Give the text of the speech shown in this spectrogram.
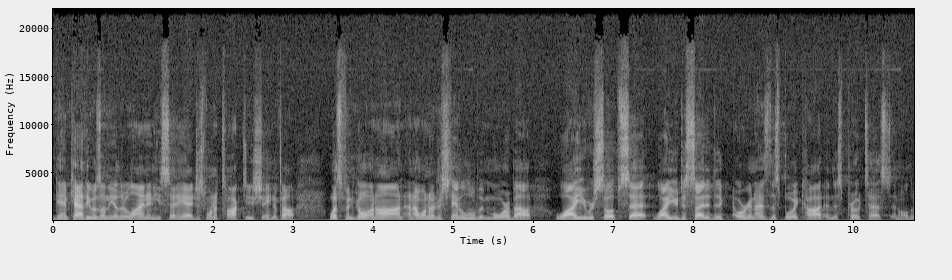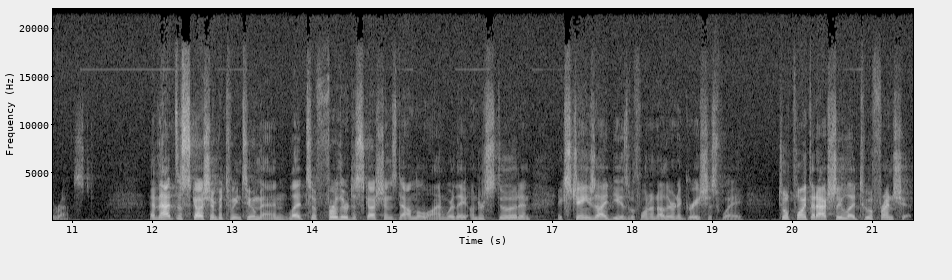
Dan Cathy was on the other line and he said, Hey, I just want to talk to you, Shane, about what's been going on, and I want to understand a little bit more about why you were so upset, why you decided to organize this boycott and this protest, and all the rest. And that discussion between two men led to further discussions down the line where they understood and exchanged ideas with one another in a gracious way to a point that actually led to a friendship.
